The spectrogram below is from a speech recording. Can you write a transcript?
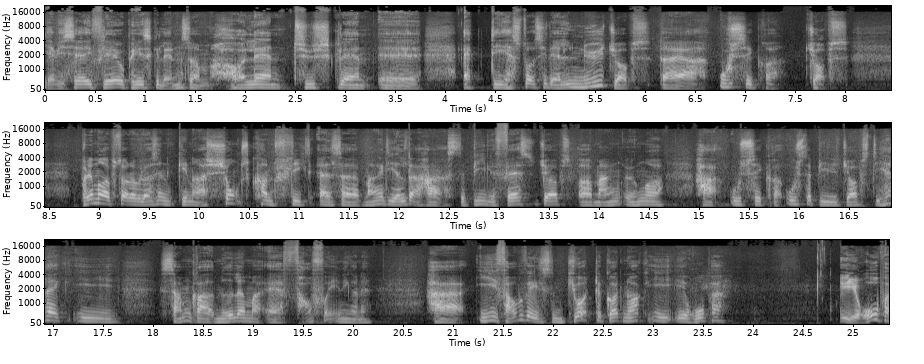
Ja, vi ser i flere europæiske lande som Holland, Tyskland, øh, at det er stort set alle nye jobs, der er usikre jobs. På den måde opstår der vel også en generationskonflikt, altså mange af de ældre har stabile faste jobs, og mange yngre har usikre, ustabile jobs. De er heller ikke i samme grad medlemmer af fagforeningerne. Har I fagbevægelsen gjort det godt nok i Europa? I Europa?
